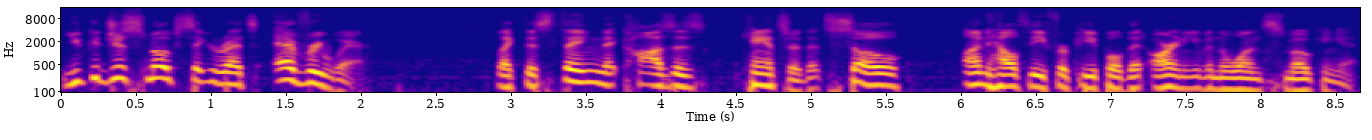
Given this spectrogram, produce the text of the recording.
You could just smoke cigarettes everywhere. Like this thing that causes cancer that's so unhealthy for people that aren't even the ones smoking it.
